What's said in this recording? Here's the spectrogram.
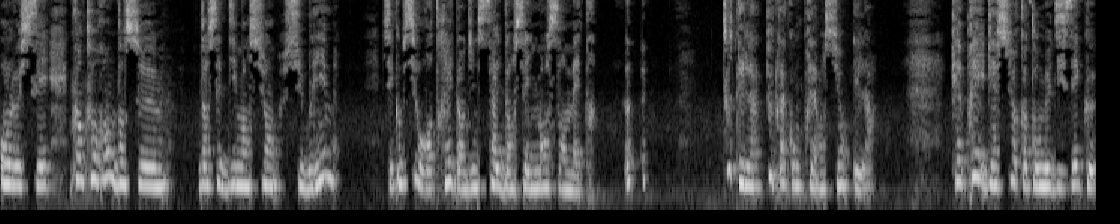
on, le sait. Quand on rentre dans ce, dans cette dimension sublime, c'est comme si on rentrait dans une salle d'enseignement sans maître. Tout est là, toute la compréhension est là. Puis après, bien sûr, quand on me disait que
